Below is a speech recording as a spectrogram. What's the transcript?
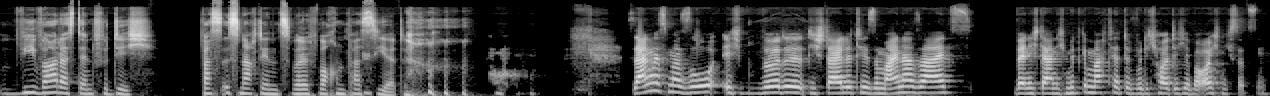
Wie war das denn für dich? Was ist nach den zwölf Wochen passiert? Sagen wir es mal so, ich würde die steile These meinerseits, wenn ich da nicht mitgemacht hätte, würde ich heute hier bei euch nicht sitzen.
